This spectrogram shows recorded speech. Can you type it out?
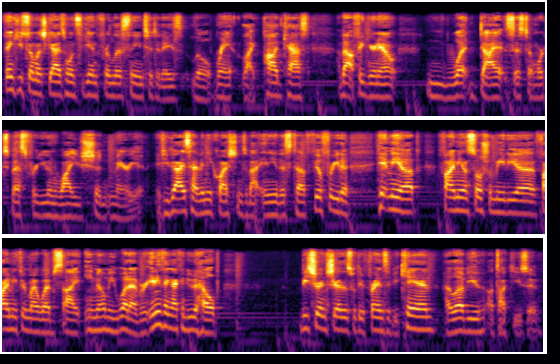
Thank you so much, guys, once again for listening to today's little rant like podcast about figuring out what diet system works best for you and why you shouldn't marry it. If you guys have any questions about any of this stuff, feel free to hit me up, find me on social media, find me through my website, email me, whatever. Anything I can do to help. Be sure and share this with your friends if you can. I love you. I'll talk to you soon.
